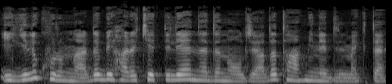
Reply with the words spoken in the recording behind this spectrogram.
ilgili kurumlarda bir hareketliliğe neden olacağı da tahmin edilmekte.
